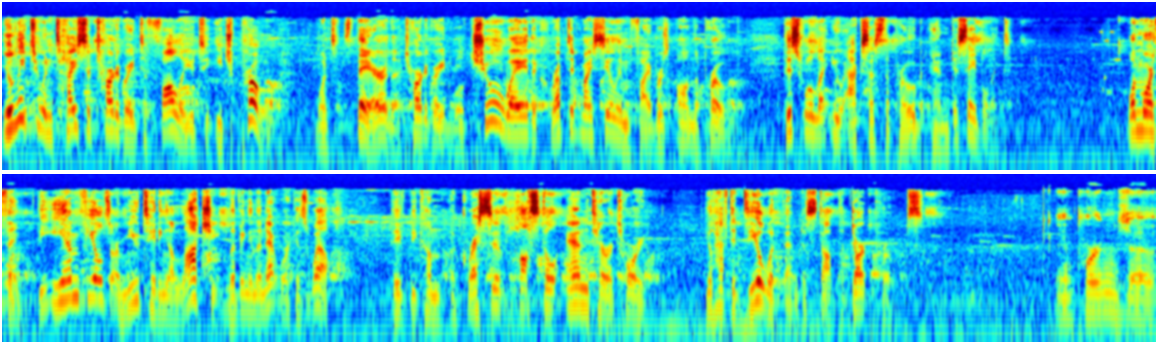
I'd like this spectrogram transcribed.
You'll need to entice a tardigrade to follow you to each probe. Once it's there, the tardigrade will chew away the corrupted mycelium fibers on the probe. This will let you access the probe and disable it. One more thing the EM fields are mutating Alachi living in the network as well. They've become aggressive, hostile, and territorial. You'll have to deal with them to stop the dark probes. The importance of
